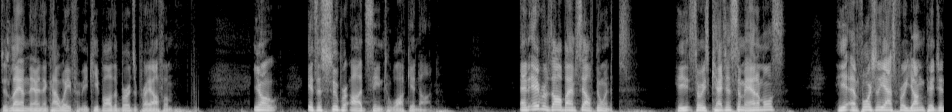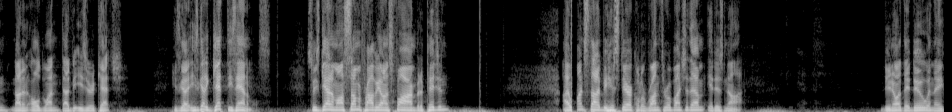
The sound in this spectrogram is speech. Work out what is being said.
Just lay them there and then kind of wait for me. Keep all the birds of prey off them. You know, it's a super odd scene to walk in on. And Abram's all by himself doing this. He, so he's catching some animals. He unfortunately asked for a young pigeon, not an old one. That'd be easier to catch. He's got, he's got to get these animals. So he's got them all. Some are probably on his farm, but a pigeon. I once thought it'd be hysterical to run through a bunch of them. It is not. Do you know what they do when they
